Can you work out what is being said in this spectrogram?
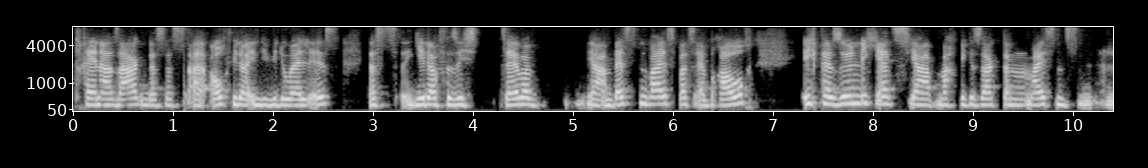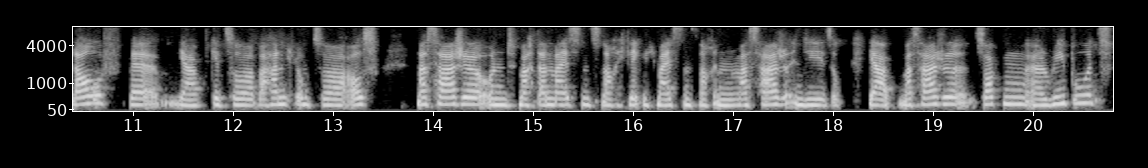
Trainer sagen, dass das äh, auch wieder individuell ist, dass jeder für sich selber ja am besten weiß, was er braucht. Ich persönlich jetzt, ja, mache wie gesagt dann meistens einen Lauf, ja, geht zur Behandlung, zur Ausmassage und mache dann meistens noch, ich lege mich meistens noch in Massage, in die so, ja, Massagesocken, äh, Reboots.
